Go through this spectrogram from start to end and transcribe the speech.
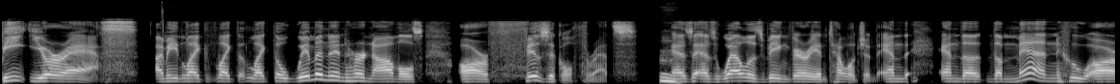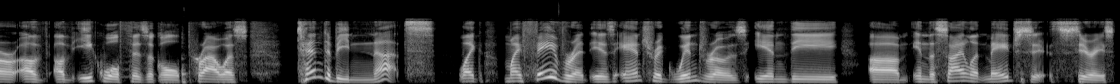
beat your ass. I mean, like, like, like the women in her novels are physical threats. Mm. As as well as being very intelligent, and and the the men who are of of equal physical prowess tend to be nuts. Like my favorite is Antrig Windrose in the um, in the Silicon Mage se- series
